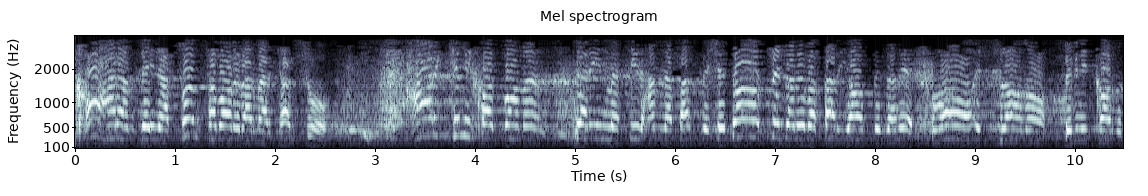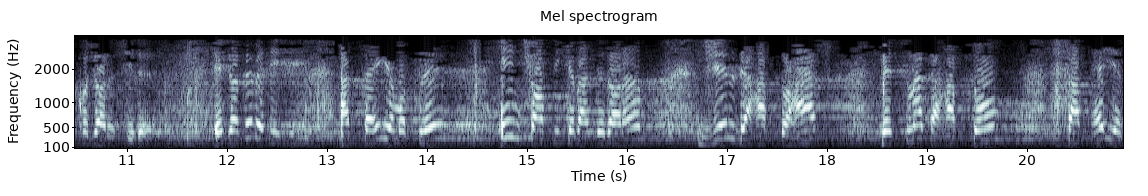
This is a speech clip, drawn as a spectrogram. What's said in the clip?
خواهرم زینب تو هم سوار بر مرکز شو. هر که می‌خواد با من در این مسیر هم نفس بشه داد بزنه و فریاد بزنه. و اسلاما ببینید کار به کجا رسیده. اجازه بدید از صحیح مسلم این چاپی که بنده دارم جلد هفت و هشت قسمت هفتم صفحه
